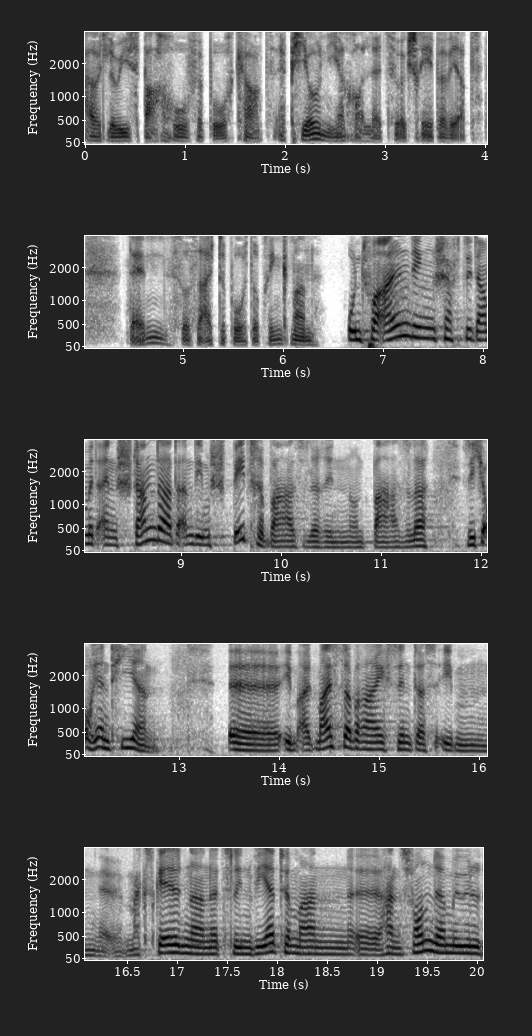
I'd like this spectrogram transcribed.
auch Louise Bachhofen-Burkhardt eine Pionierrolle zugeschrieben wird. Denn, so sagt der Bodo Brinkmann, und vor allen Dingen schafft sie damit einen Standard, an dem spätere Baslerinnen und Basler sich orientieren. Äh, Im Altmeisterbereich sind das eben äh, Max Geldner, Nötzlin Wertemann, äh, Hans von der Mühl,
